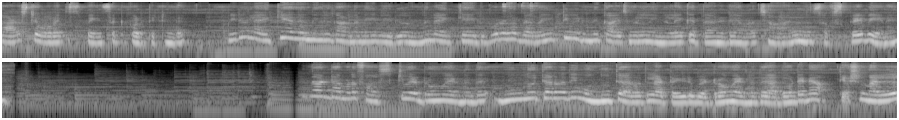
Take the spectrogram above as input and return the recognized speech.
താഴെ സ്റ്റോറേജ് സ്പേസ് ഒക്കെ കൊടുത്തിട്ടുണ്ട്. വീഡിയോ ലൈക്ക് ചെയ്യാതെ നിങ്ങൾ കാണുന്നുണ്ടെങ്കിൽ വീഡിയോ ഒന്ന് ലൈക്ക് ചെയ്യുക. ഇതുപോലുള്ള വെറൈറ്റി വീടിന്റെ കാഴ്ചകൾ നിങ്ങളിലേക്ക് എത്താൻ വേണ്ടിയിട്ട് നമ്മുടെ ചാനൽ ഒന്ന് സബ്സ്ക്രൈബ് ചെയ്യണേ. ഫസ്റ്റ് ബെഡ്റൂം വരുന്നത് മുന്നൂറ്ററുപത് മുന്നൂറ്റി അറുപതിലാട്ടോ ഈ ഒരു ബെഡ്റൂം വരുന്നത്. അതുകൊണ്ട് തന്നെ അത്യാവശ്യം നല്ല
